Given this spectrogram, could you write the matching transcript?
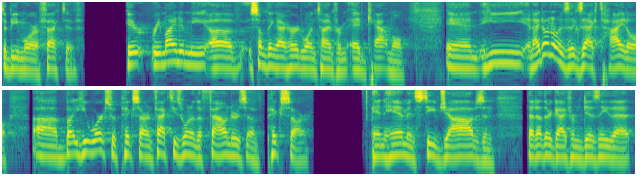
to be more effective. It reminded me of something I heard one time from Ed Catmull. And he, and I don't know his exact title, uh, but he works with Pixar. In fact, he's one of the founders of Pixar and him and Steve Jobs and that other guy from Disney that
